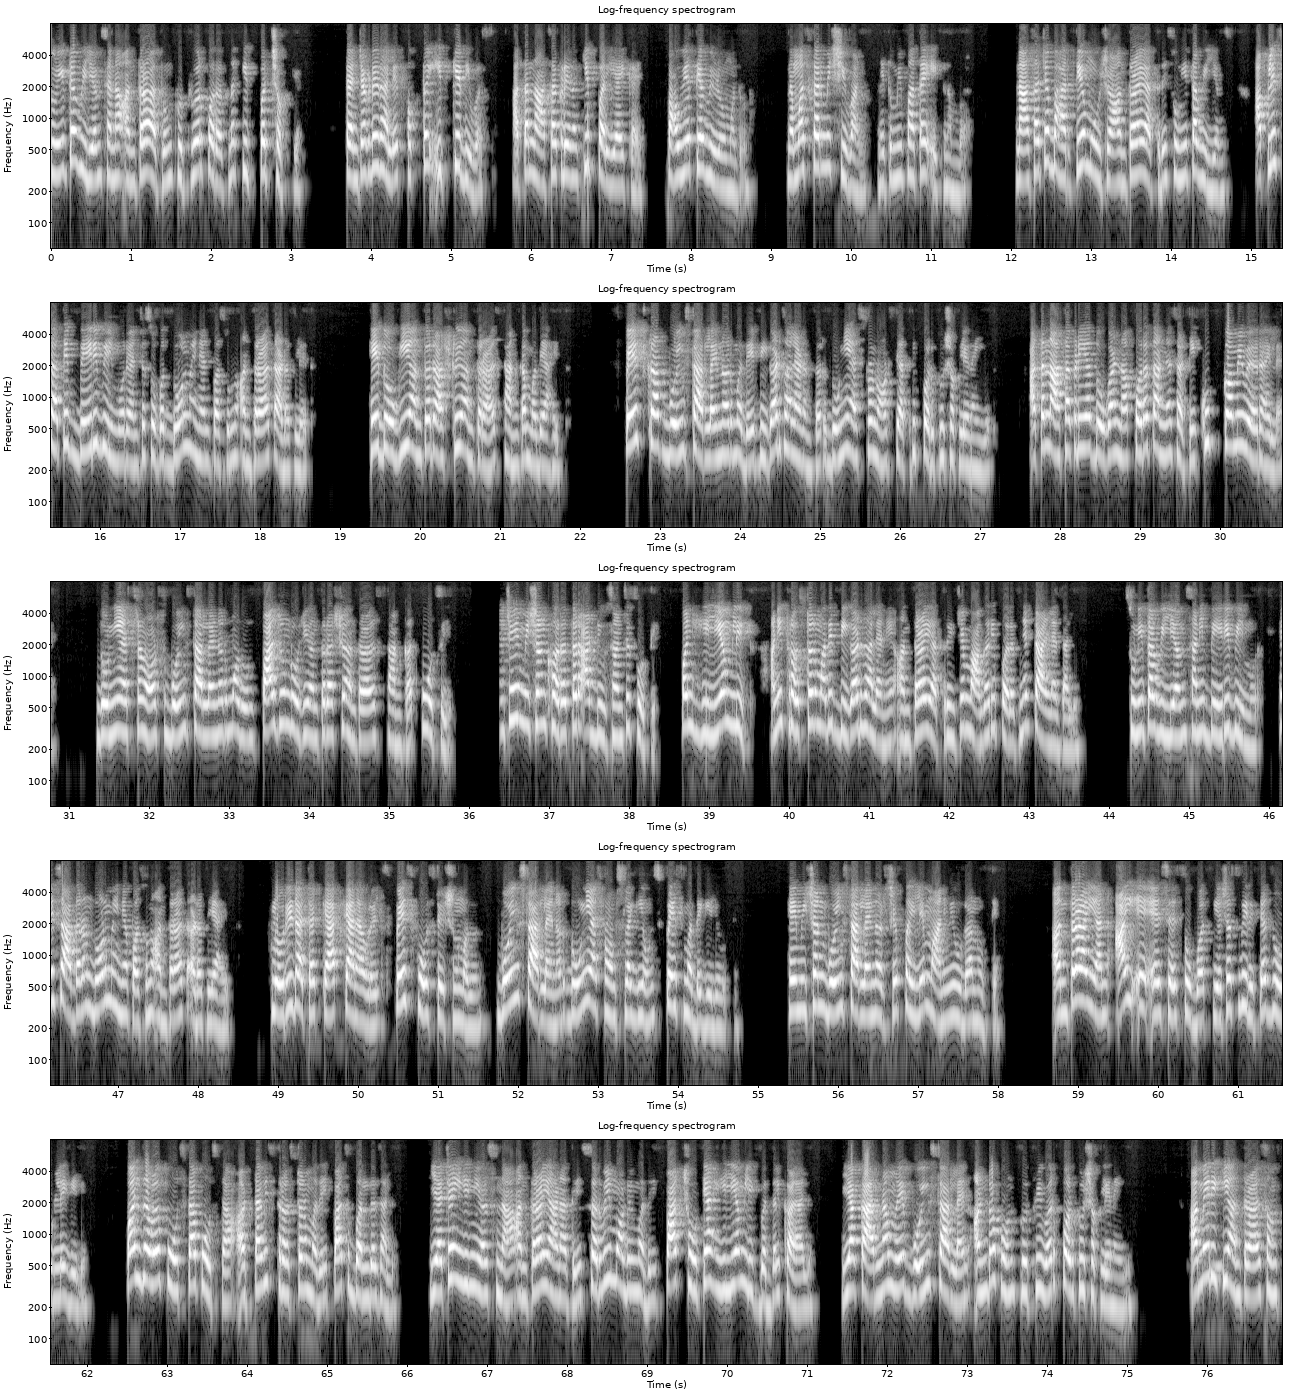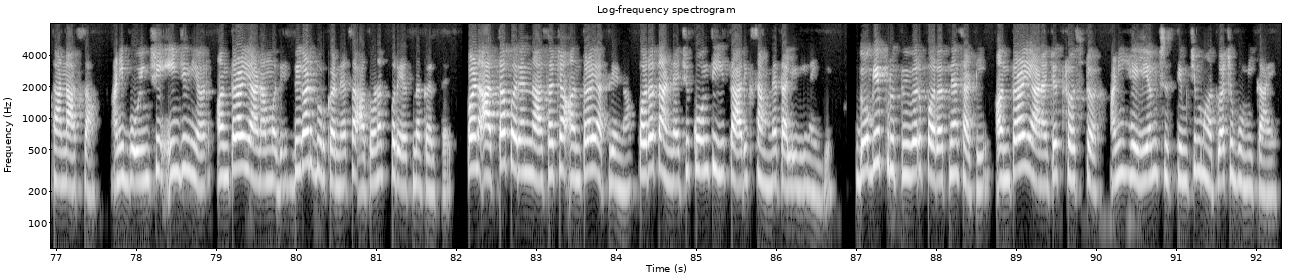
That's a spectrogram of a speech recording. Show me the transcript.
Sunita Williams यांना अंतराळातून पृथ्वीवर परतणं कितपत शक्य? त्यांच्याकडे राहिलेत फक्त इतके दिवस. आता नासाकडे नक्की पर्याय काय? पाहूयात या व्हिडिओमधून. नमस्कार मी शिवानी आणि तुम्ही पाहताय एक नंबर. नासाच्या भारतीय मूळच्या अंतराळ यात्री सुनीता विलियम्स आपले साथी बेरी विल्मोर यांच्यासोबत दोन महिन्यांपासून अंतराळात अडकलेत. हे दोघी आंतरराष्ट्रीय अंतराळ स्थानकामध्ये आहेत. स्पेस क्राफ्ट बोईंग स्टारलाइनरमध्ये बिघाड झाल्यानंतर दोन्ही ॲस्ट्रोनॉट्स यात्री परतू शकले नाहीयेत. आता नासाकडे या दोघांना परत आणण्यासाठी खूप कमी वेळ राहिलाय. दोन्ही ॲस्ट्रोनॉट्स बोईंग स्टारलाइनर मधून पाच जून रोजी आंतरराष्ट्रीय अंतराळ स्थानकात पोहोचले. त्यांचे हे मिशन खरं तर आठ दिवसांचेच होते. पण हिलियम लीक आणि थ्रस्टरमध्ये बिघाड झाल्याने अंतराळ यात्रींचे माघारी परतणे टाळण्यात आले. सुनीता विलियम्स आणि बेरी विल्मोर हे साधारण दोन महिन्यापासून अंतराळात अडकले आहेत. फ्लोरिडाच्या Cape Canaveral space force station मधून बोईंग स्टारलाइनर दोन्ही ॲस्ट्रॉनॉट्सला घेऊन स्पेसमध्ये गेले होते. हे मिशन बोईंग स्टारलायनरचे पहिले मानवी उडाण होते. अंतराळयान आय एस एस सोबत यशस्वीरित्या जोडले गेले. पण जवळ पोहोचता पोहोचता अठ्ठावीस थ्रस्टर मधील पाच बंद झाले. याच्या इंजिनियर्सना अंतराळयानातील सर्व्हिल मॉड्यूल मधील पाच छोट्या हिलियम लीकबद्दल कळाले. या कारणामुळे बोईंग स्टारलाईन अंडक होऊन पृथ्वीवर परतू शकले नाही अमेरिकी अंतराळ संस्था नासा आणि बोईंगचे इंजिनियर अंतराळयानामधील बिघाड दूर करण्याचा आतोनात प्रयत्न करत आहेत पण आतापर्यंत नासाच्या अंतराळयात्रेंना परत आणण्याची कोणतीही तारीख सांगण्यात आलेली नाहीये. दोघे पृथ्वीवर परतण्यासाठी अंतराळयानाचे थ्रस्टर आणि हेलियम सिस्टीमची महत्वाची भूमिका आहे.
